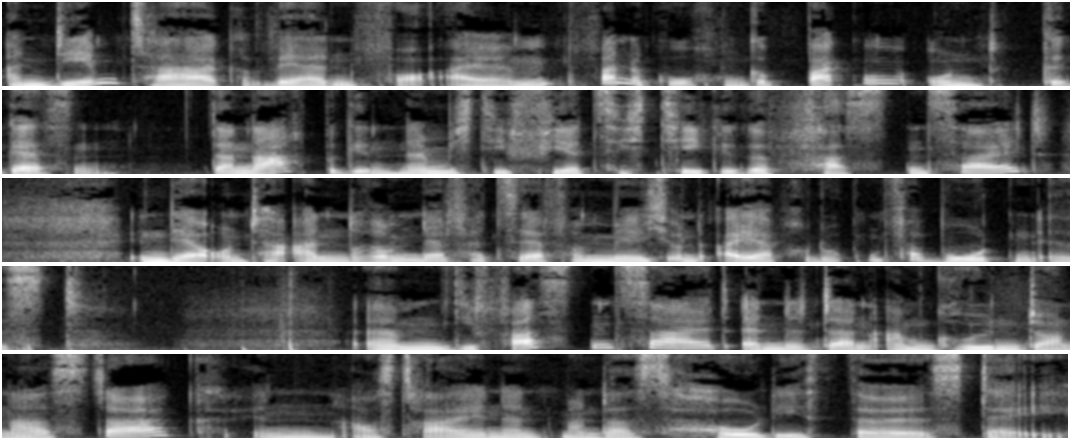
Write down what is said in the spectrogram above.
An dem Tag werden vor allem Pfannekuchen gebacken und gegessen. Danach beginnt nämlich die 40-tägige Fastenzeit, in der unter anderem der Verzehr von Milch- und Eierprodukten verboten ist. Ähm, die Fastenzeit endet dann am grünen Donnerstag. In Australien nennt man das Holy Thursday.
